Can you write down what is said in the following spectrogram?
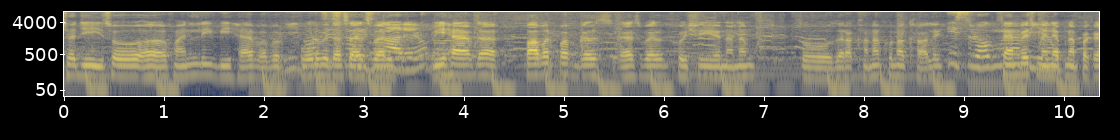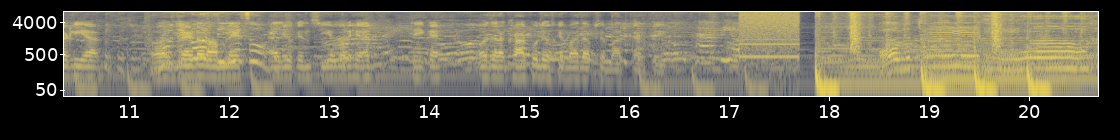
अच्छा जी so finally we have our food with us as well we have the power puff girls as well Khushi and Anam तो ज़रा खाना खुना खा लें सैंडविच मैंने अपना पकड़ लिया और ब्रेड और omelette as you can see over here ठीक है और ज़रा खा को ले उसके बाद आपसे बात करते हैं अब तुम ही हो हो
